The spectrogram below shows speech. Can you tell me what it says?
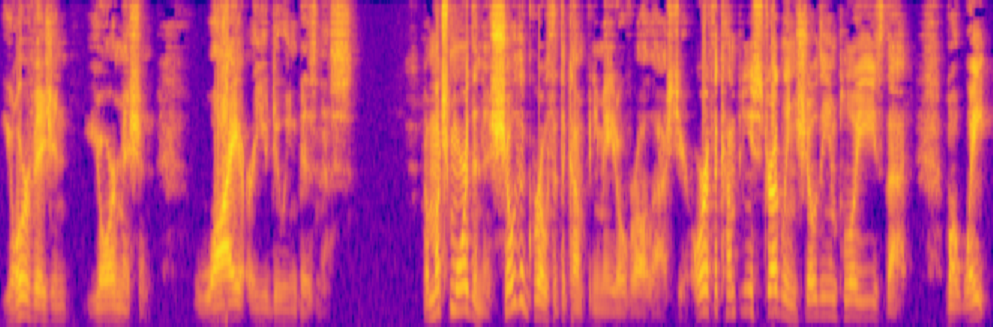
Your vision, your mission. Why are you doing business? But much more than this, show the growth that the company made overall last year. Or if the company is struggling, show the employees that. But wait,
